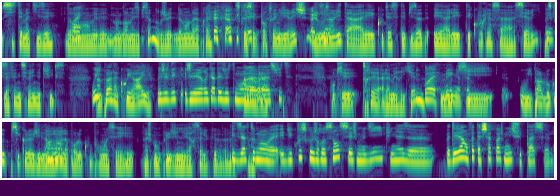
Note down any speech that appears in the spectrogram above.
systématiser dans, Ouais. mes, dans mes épisodes. Donc, je vais te demander après ce que c'est que pour toi une vie riche. Je vous invite à aller écouter cet épisode et à aller découvrir sa série parce Yes. qu'il a fait une série Netflix. Oui. Un peu à la Queer Eye. Mais j'ai décou- regardé justement Ah bah la, voilà. la suite. Bon, qui est très à l'américaine. Ouais, mais oui, qui, où il parle beaucoup de psychologie de l'argent. Et là, pour le coup, pour moi, c'est vachement plus universel que. Exactement, ouais. Et du coup, ce que je ressens, c'est je me dis, punaise, euh, bah déjà, en fait, à chaque fois, je me dis, je suis pas seule.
